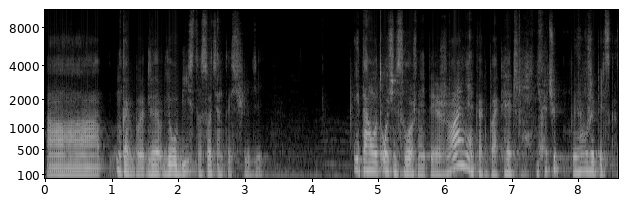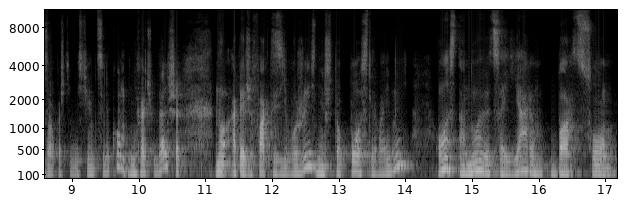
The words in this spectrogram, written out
а, ну, как бы для, для убийства сотен тысяч людей. И там вот очень сложные переживания, как бы, опять же, не хочу, я уже пересказал почти весь фильм целиком, не хочу дальше, но, опять же, факт из его жизни, что после войны он становится ярым борцом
